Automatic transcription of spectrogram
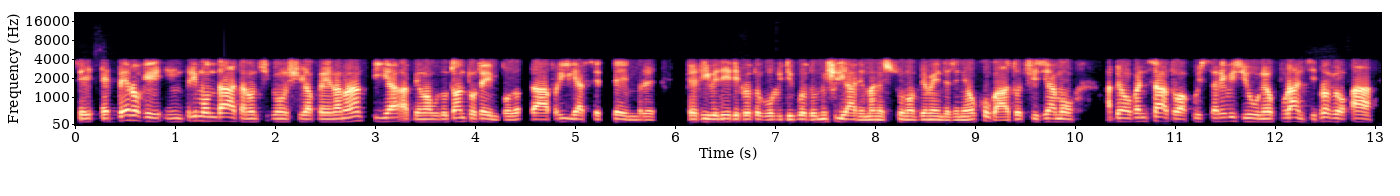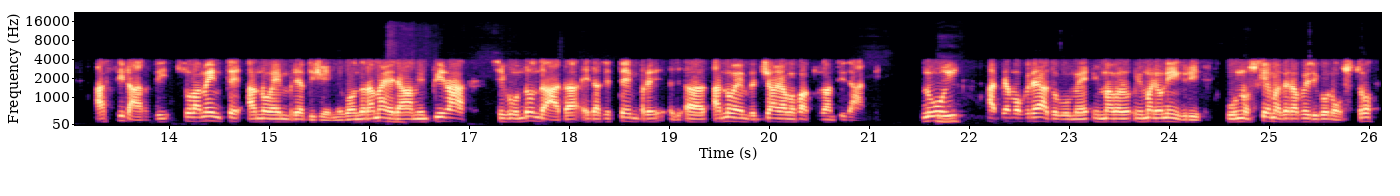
se è vero che in prima ondata non si conosceva bene la malattia, abbiamo avuto tanto tempo da aprile a settembre per rivedere i protocolli di cura domiciliari, ma nessuno ovviamente se ne è occupato. Siamo, abbiamo pensato a questa revisione, oppure anzi proprio a, a stilarli solamente a novembre e a dicembre, quando oramai eravamo in piena seconda ondata e da settembre eh, a novembre già avevamo fatto tanti danni. Noi mm abbiamo creato come in Mario Negri uno schema terapeutico nostro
